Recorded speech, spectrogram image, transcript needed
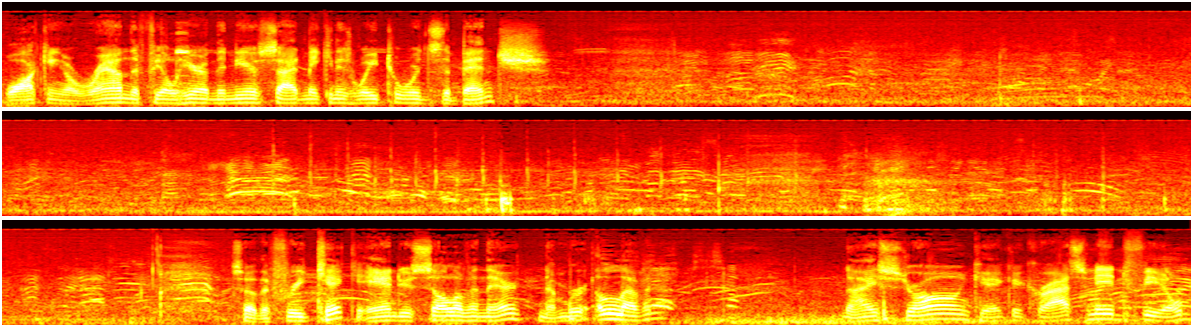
walking around the field here on the near side, making his way towards the bench. So the free kick, Andrew Sullivan there, number 11. Nice strong kick across midfield.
